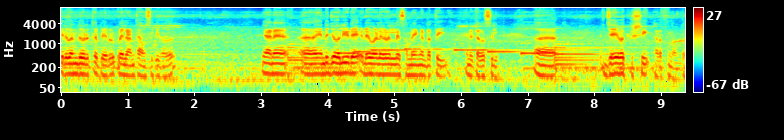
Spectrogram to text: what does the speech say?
തിരുവനന്തപുരത്ത് പേരൂർപ്പയിലാണ് താമസിക്കുന്നത്. ഞാൻ എന്റെ ജോലിയുടെ ഇടവേളകളിലെ സമയം കണ്ടെത്തി എന്റെ ടെറസിൽ ജൈവ കൃഷി നടത്തുന്നുണ്ട്.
